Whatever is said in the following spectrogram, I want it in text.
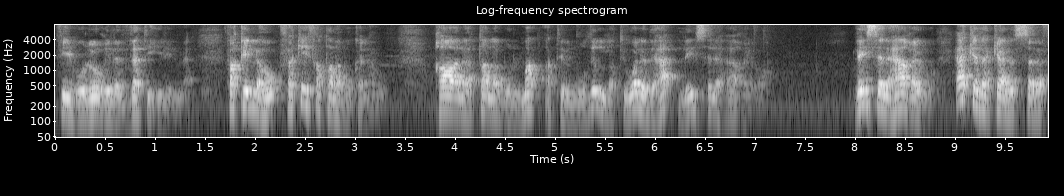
في بلوغ لذته للمال. فقيل له فكيف طلبك له؟ قال طلب المرأة المضلة ولدها ليس لها غيره. ليس لها غيره. هكذا كان السلف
